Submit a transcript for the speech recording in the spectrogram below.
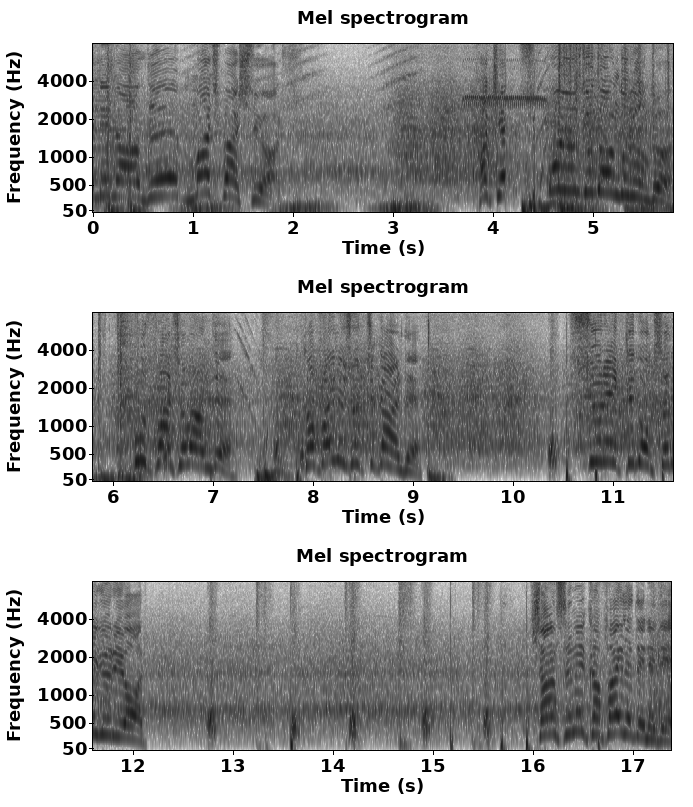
Yerlerini aldı. Maç başlıyor. Hakem oyuncu donduruldu. Buz parçalandı. Kafayla şut çıkardı. Sürekli 90'ı görüyor. Şansını kafayla denedi.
